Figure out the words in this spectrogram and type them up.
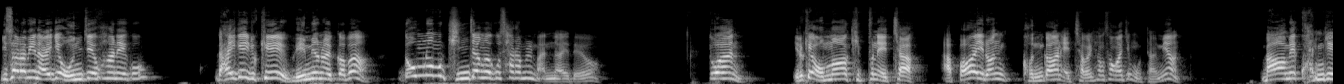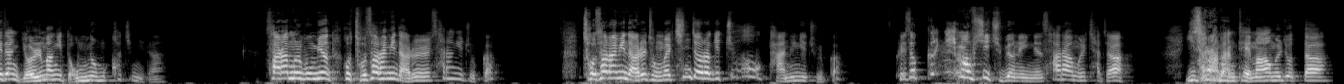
이 사람이 나에게 언제 화내고 나에게 이렇게 외면할까봐 너무너무 긴장하고 사람을 만나야 돼요. 또한 이렇게 엄마와 깊은 애착, 아빠와 이런 건강한 애착을 형성하지 못하면 마음의 관계에 대한 열망이 너무너무 커집니다. 사람을 보면 어, 저 사람이 나를 사랑해 줄까? 저 사람이 나를 정말 친절하게 쭉 반응해 줄까? 그래서 끊임없이 주변에 있는 사람을 찾아 이 사람한테 마음을 줬다.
